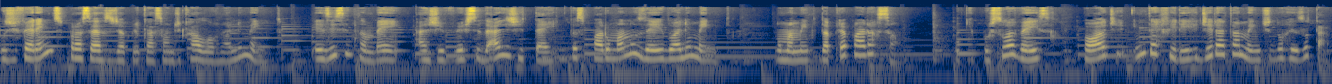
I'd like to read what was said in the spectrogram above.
os diferentes processos de aplicação de calor no alimento. Existem também as diversidades de técnicas para o manuseio do alimento no momento da preparação, o que, por sua vez, pode interferir diretamente no resultado.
